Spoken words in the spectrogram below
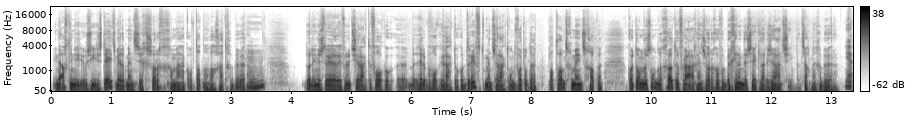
In de 18e eeuw zie je steeds meer dat mensen zich zorgen gaan maken of dat nog wel gaat gebeuren. Mhm. Door de industriële revolutie raakte volk ook, eh, de hele bevolking raakte ook op drift. Mensen raakten ontworteld uit plattelandsgemeenschappen. Kortom, er stonden grote vragen en zorgen over beginnende secularisatie. Dat zag men gebeuren. Ja.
